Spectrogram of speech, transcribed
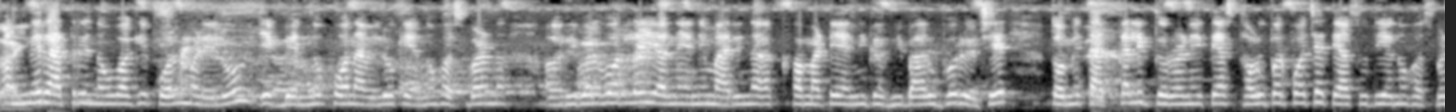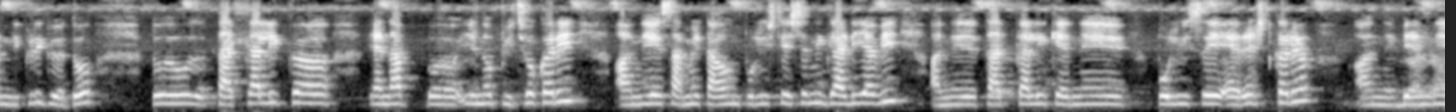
અમને રાત્રે નવ વાગે કોલ મળેલો. એક બેનનો ફોન આવેલો કે એનો હસબન્ડ રિવોલ્વર લઈ અને એને મારી નાખવા માટે એની ઘરની બહાર ઊભો રહ્યો છે. તો અમે તાત્કાલિક ધોરણે ત્યાં સ્થળ ઉપર પહોંચ્યા. ત્યાં સુધી એનો હસબન્ડ નીકળી ગયો હતો. તો તાત્કાલિક એના એનો પીછો કરી અને સામે ટાઉન પોલીસ સ્ટેશનની ગાડી આવી અને તાત્કાલિક એને પોલીસે એરેસ્ટ કર્યો અને બેનને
